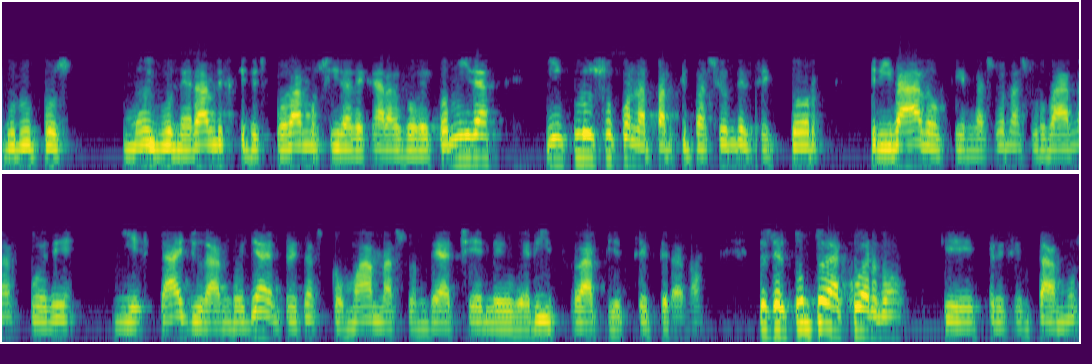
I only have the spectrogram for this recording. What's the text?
grupos muy vulnerables, que les podamos ir a dejar algo de comida, incluso con la participación del sector privado, que en las zonas urbanas puede y está ayudando ya, empresas como Amazon, DHL, Uber Eats, Rappi, etcétera. Entonces, el punto de acuerdo que presentamos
